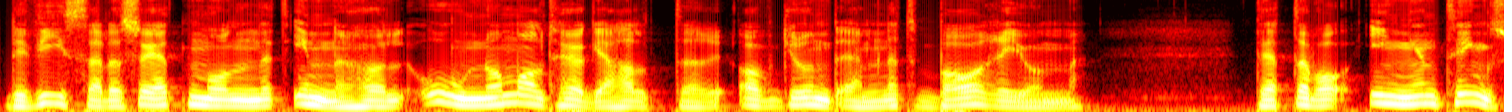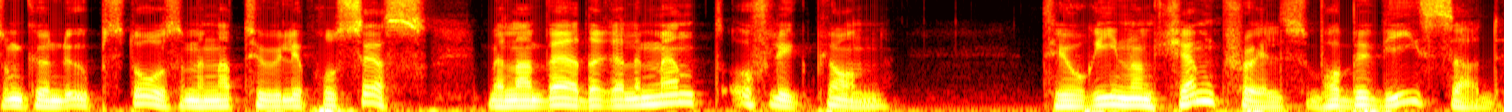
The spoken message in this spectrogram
Det visade sig att molnet innehöll onormalt höga halter av grundämnet barium. Detta var ingenting som kunde uppstå som en naturlig process mellan väderelement och flygplan. Teorin om chemtrails var bevisad.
